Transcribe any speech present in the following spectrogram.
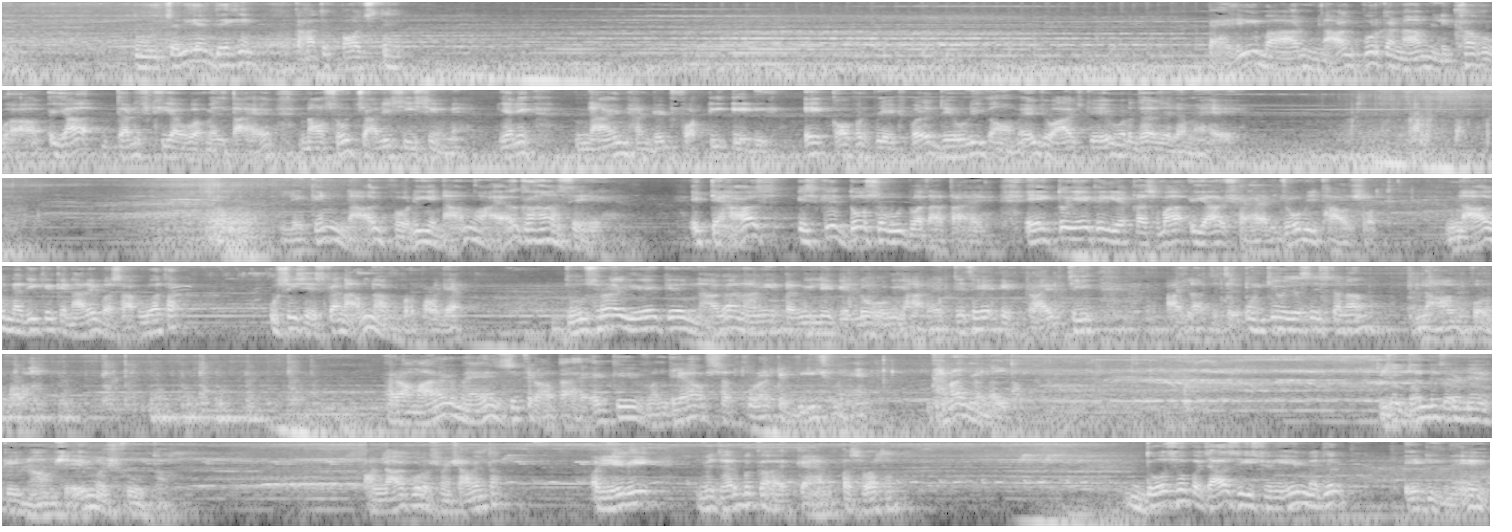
तो चलिए देखें कहाँ तक पहुंचते हैं। पहली बार नागपुर का नाम लिखा हुआ या दर्ज किया हुआ मिलता है 940 ईस्वी में, यानी 940 एडी एक कॉपर प्लेट पर देवली गाँव में जो आज के वर्धा जिला में है। लेकिन नागपुर नाम आया कहाँ से? इतिहास इसके दो सबूत बताता है। एक तो ये कि ये कस्बा या शहर जो भी था उस वक्त, नाग नदी के किनारे बसा हुआ था। उसी से इसका नाम नागपुर पड़ गया। दूसरा ये कि नागा नामी कबीले के लोग यहाँ रहते थे, एक ट्राइब थी आहिलाते थे। उनकी वजह से इसका नाम नागपुर पड़ा। रामायण में ज़िक्र आता है कि वंध्या और सतपुड़ा के बीच में घना जंगल था। जो दंड करने के नाम से मशहूर था। और नागपुर उसमें शामिल था। और ये भी विदर्भ का एक अहम कस्बा था। 250 ईस्वी मतलब एडी में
